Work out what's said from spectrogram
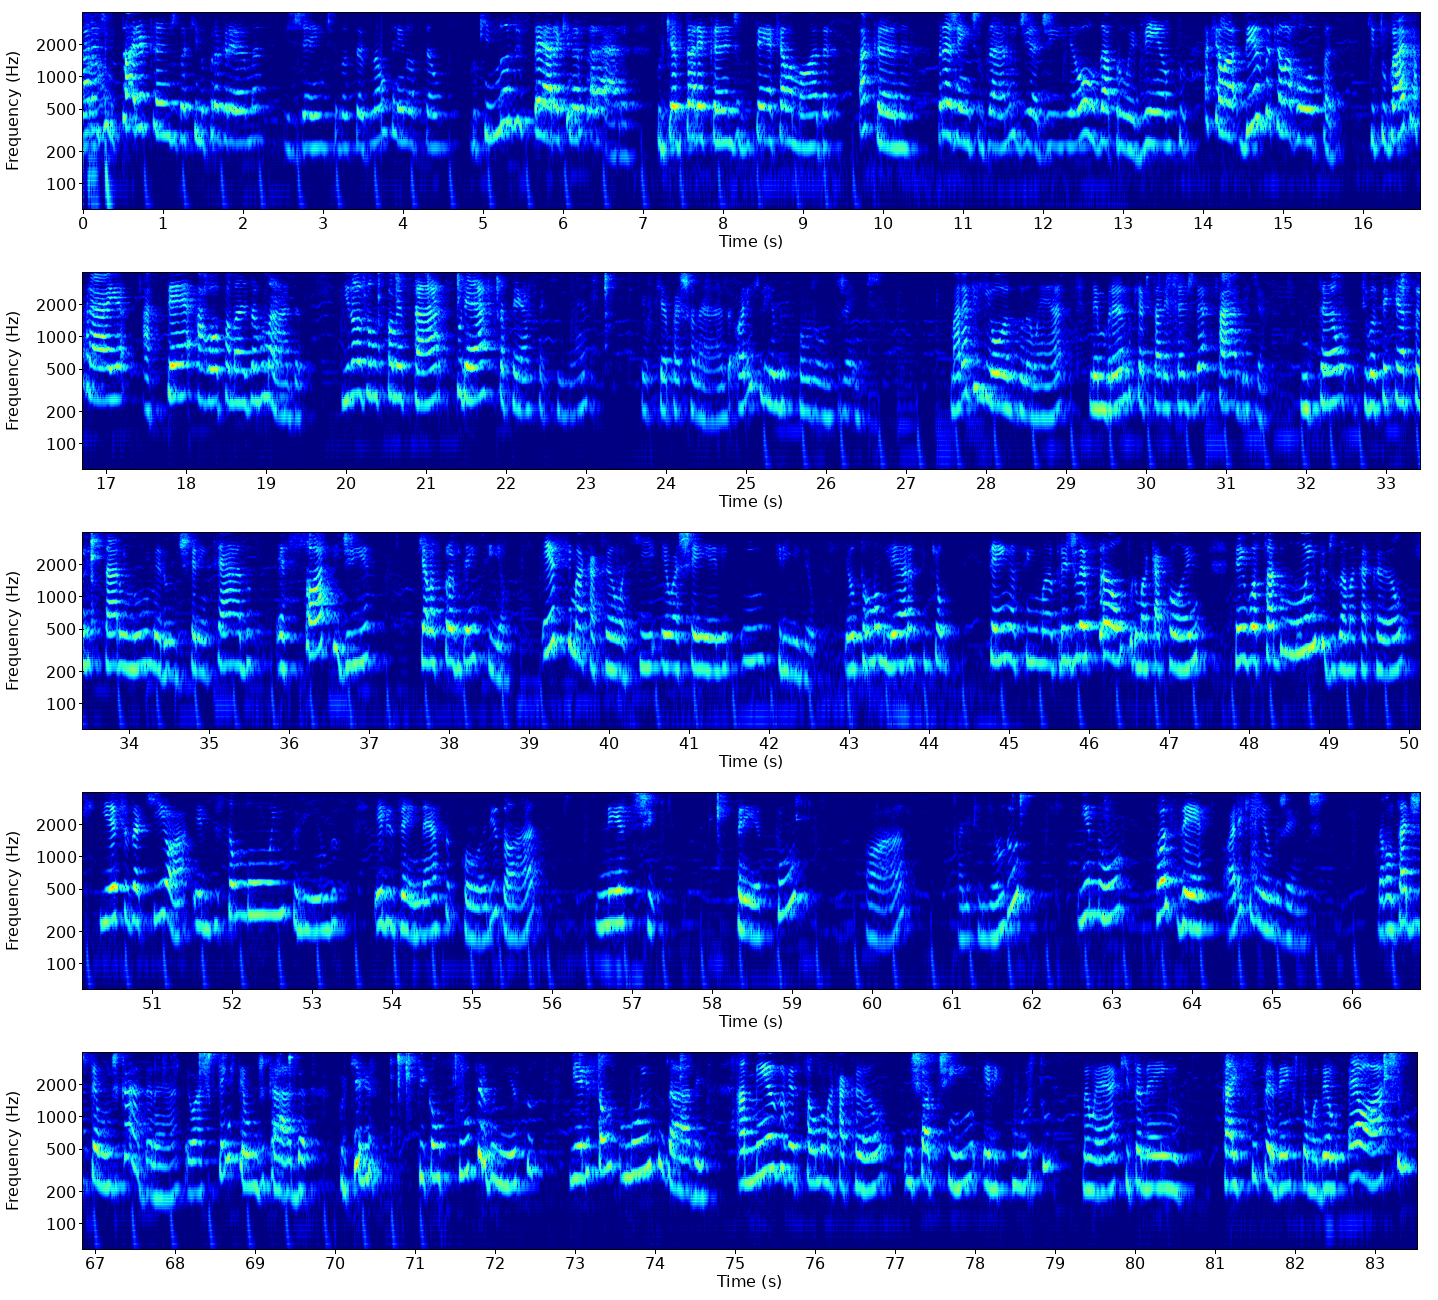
Hora de Vitória Cândido aqui no programa. E, gente, vocês não têm noção do que nos espera aqui nessa Sarara. Porque a Vitória Cândido tem aquela moda bacana pra gente usar no dia a dia ou usar para um evento, aquela desde aquela roupa que tu vai pra praia até a roupa mais arrumada. E nós vamos começar por esta peça aqui, né? Eu fiquei apaixonada. Olha que lindo esse conjunto, gente. Maravilhoso, não é? Lembrando que a Vitória Cândida é fábrica. Então, se você quer solicitar um número diferenciado, é só pedir que elas providenciam. Esse macacão aqui, eu achei ele incrível. Eu tô uma mulher assim que eu tenho assim uma predileção por macacões. Tenho gostado muito de usar macacão. E esses aqui, ó, eles estão muito lindos. Eles vêm nessas cores, ó. Neste preto, ó. Olha que lindo. E no rosé. Olha que lindo, gente. Dá vontade de ter um de cada, né? Eu acho que tem que ter um de cada, porque eles ficam super bonitos e eles são muito usáveis. A mesma versão do macacão, em shortinho, ele curto, não é? Aqui também cai super bem, porque o modelo é ótimo.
